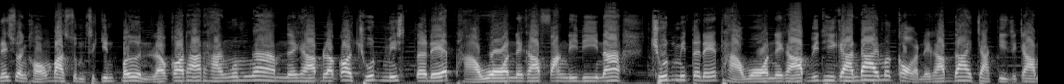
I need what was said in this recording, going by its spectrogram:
ในส่วนของบัตรสุ่มสกินปืนแล้วก็ท่าทางงามๆนะครับแล้วก็ชุดมิสเตอร์เดสถาวรนะครับฟังดีๆนะชุดมิสเตอร์เดสถาวรนะครับวิธีการได้เมื่อก่อนนะครับได้จากกิจกรรม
